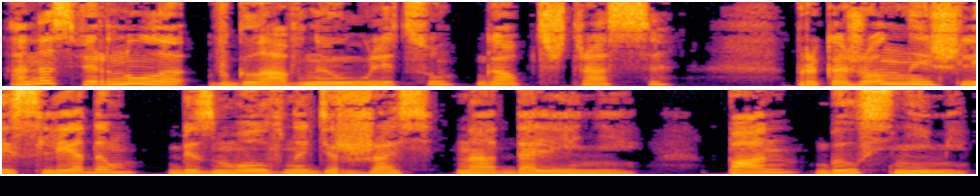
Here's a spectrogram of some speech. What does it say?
Она свернула в главную улицу Гауптштрассе. Прокаженные шли следом, безмолвно держась на отдалении. Пан был с ними.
